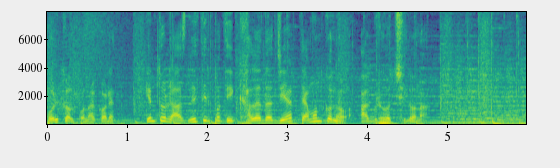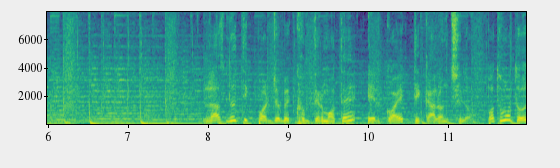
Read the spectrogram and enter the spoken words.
পরিকল্পনা করেন। কিন্তু রাজনীতির প্রতি খালেদা জিয়ার তেমন কোনো আগ্রহ ছিল না। রাজনৈতিক পর্যবেক্ষকদের মতে, এর কয়েকটি কারণ ছিল। প্রথমত,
